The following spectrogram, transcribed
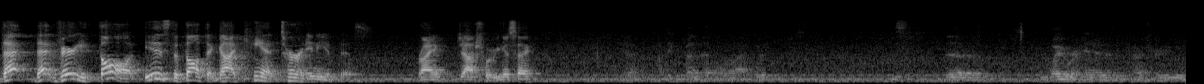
That, that very thought is the thought that God can't turn any of this. Right? Josh, what were you going to say? Yeah, I think about that a lot with the, the way we're headed as a country with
